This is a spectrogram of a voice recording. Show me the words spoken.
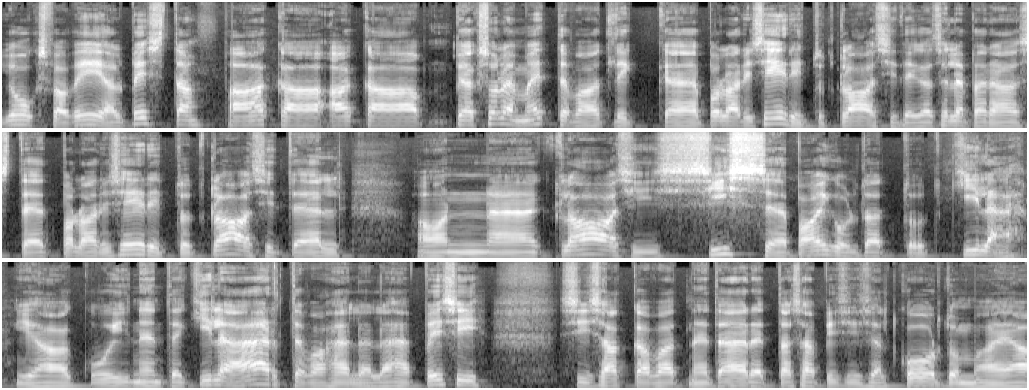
jooksva vee all pesta, aga, aga peaks olema ettevaatlik äh, polariseeritud klaasidega, sellepärast et polariseeritud klaasidel on äh, klaasi sisse paiguldatud kile ja kui nende kile äärte vahele läheb vesi, siis hakkavad need ääred tasapisi sealt koorduma ja,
